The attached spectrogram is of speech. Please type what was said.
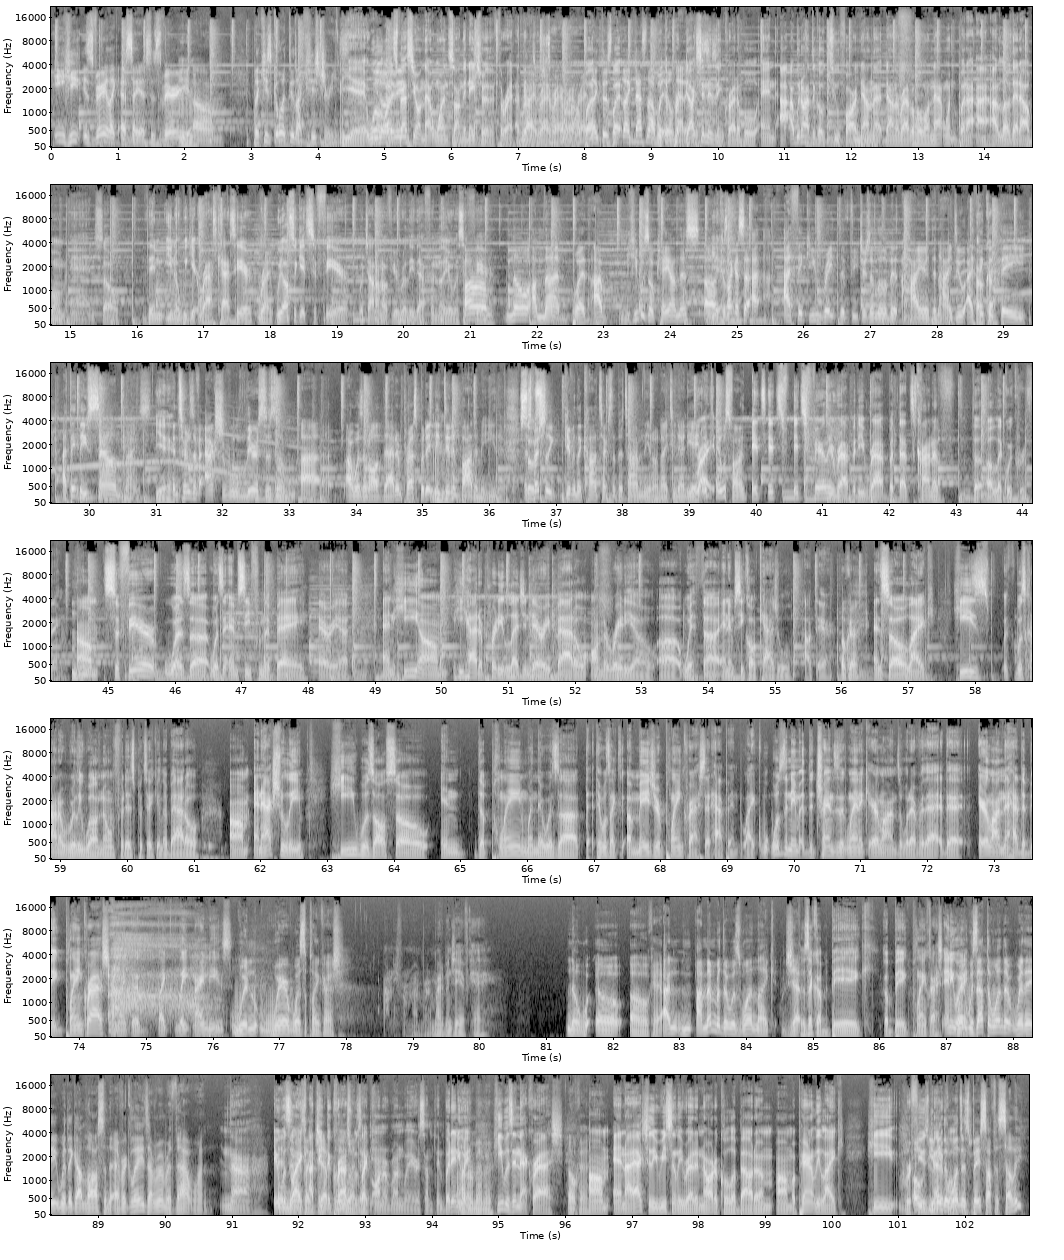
he, he is very like essayist. It's very um, like he's going through like histories. Yeah, You well, know what I mean? especially on that one song, "The Nature of the Threat." I think Right, right, right, right, right. But, Like this- but, like, that's not what the Illmatic production is. is incredible, and I, I- we don't have to go too far down Mm-hmm. that down the rabbit hole on that one. But I, I, I love that album, and so then you know we get Ras Kass here. Right. We also get Saafir, which I don't know if you're really that familiar with Saafir. Um, no, I'm not. But I he was okay on this because, Yeah. like I said, I I think you rate the features a little bit higher than I do. I think Okay. that they I think they sound nice. Yeah. In terms of actual lyricism, uh, I wasn't all that impressed, but it, it didn't bother me either. Mm-hmm. So- Especially given the context at the time, you know, 1998. Right. It, it was fine. It's it's it's fairly rapidy rap, but that's kind of the a Likwit Crew thing. Mm-hmm. Um, Saafir was uh, was an MC from the Bay area, and he um he had a pretty legendary battle on the radio uh, with uh, an MC called Casual out there. Okay. And so like he's was kind of really well known for this particular battle. Um, and actually he was also in the plane when there was a there was like a major plane crash that happened. Like what was the name of the Transatlantic Airlines or whatever that the airline that had the big plane crash in like the like late 90s? When where was the plane crash? I don't even remember. It might have been JFK. No. Oh. Oh. Okay. I I remember there was one like jet. It was like a big a big plane crash. Anyway, Wait, was that the one that where they where they got lost in the Everglades? I remember that one. Nah. It was like, was, like, I think the crash I was like on a runway or something. But anyway, he was in that crash. Okay. Um, and I actually recently read an article about him. Um, apparently, like he refused. Oh, refused you mean the one that's based off of Sully?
